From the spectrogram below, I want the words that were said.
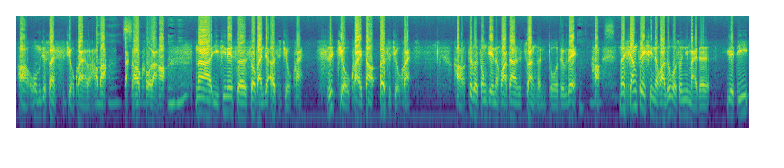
好，我们就算十九块了，好不好？打高扣了哈。那以今天的收盘价二十九块，十九块到二十九块，好，这个中间的话当然是赚很多，对不对？好，那相对性的话，如果说你买的越低，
